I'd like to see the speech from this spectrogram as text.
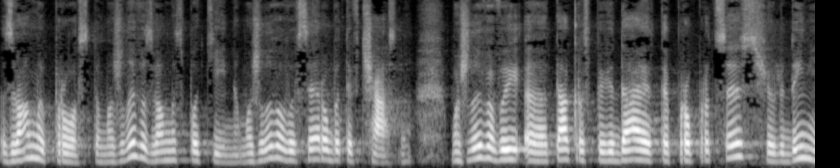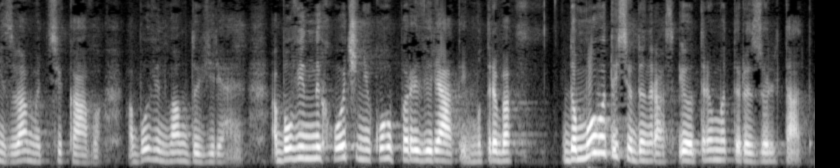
з вами просто, можливо, з вами спокійно, можливо, ви все робите вчасно. Можливо, ви е, так розповідаєте про процес, що людині з вами цікаво, або він вам довіряє, або він не хоче нікого перевіряти. Йому треба домовитись один раз і отримати результат.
